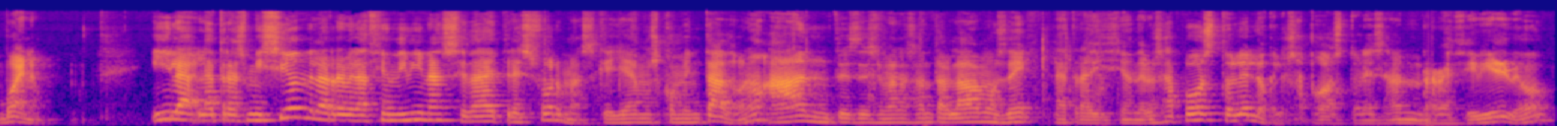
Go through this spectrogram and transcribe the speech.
Bueno, y la, transmisión de la revelación divina se da de tres formas, que ya hemos comentado, ¿no? Antes de Semana Santa hablábamos de la tradición de los apóstoles, lo que los apóstoles han recibido.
